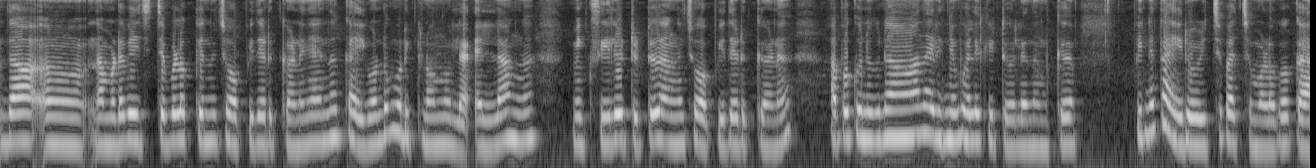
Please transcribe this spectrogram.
ഇതാ നമ്മുടെ വെജിറ്റബിളൊക്കെ ഒന്ന് ചോപ്പ് ചെയ്തെടുക്കുകയാണ്. ഞാൻ കൈകൊണ്ട് മുറിക്കണമൊന്നുമില്ല. എല്ലാം അങ്ങ് മിക്സിയിൽ ഇട്ടിട്ട് അങ്ങ് ചോപ്പ് ചെയ്തെടുക്കുകയാണ്. അപ്പോൾ കുനുകുനാന്നരിഞ്ഞ പോലെ കിട്ടുമല്ലോ നമുക്ക്. പിന്നെ തൈരൊഴിച്ച് പച്ചമുളകൊക്കെ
